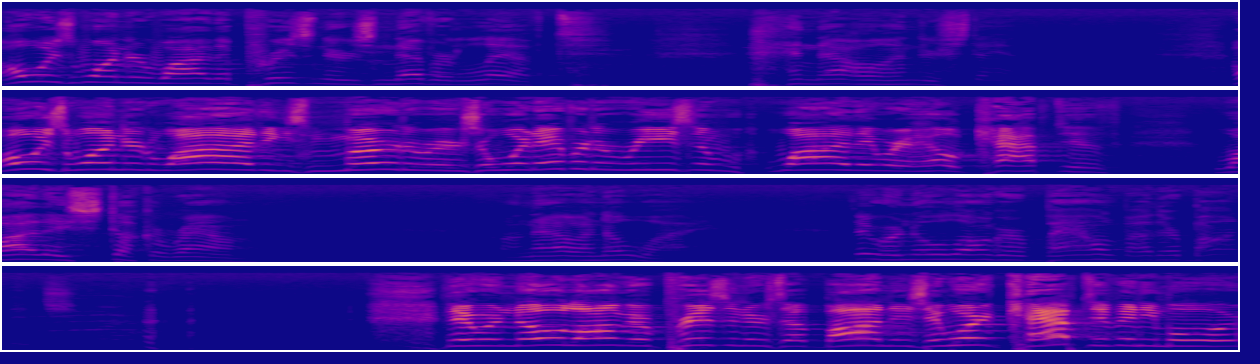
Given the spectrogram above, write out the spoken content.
I always wondered why the prisoners never left. And now I understand. I always wondered why these murderers, or whatever the reason why they were held captive, why they stuck around. Well, now I know why. They were no longer bound by their bondage. They were no longer prisoners of bondage. They weren't captive anymore.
